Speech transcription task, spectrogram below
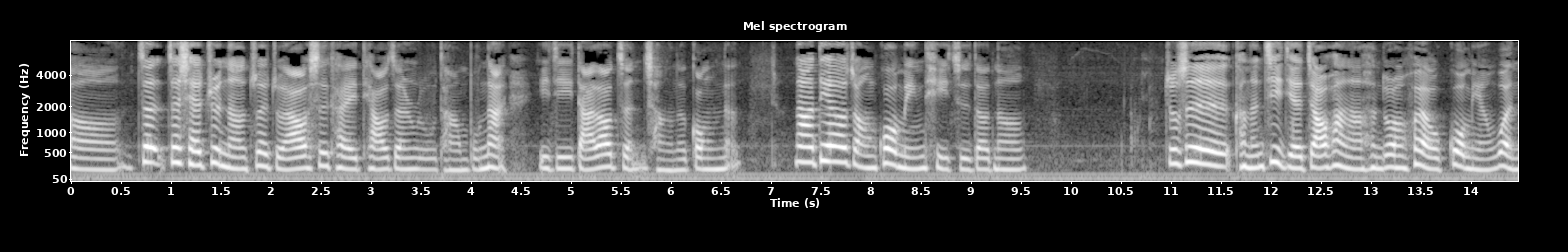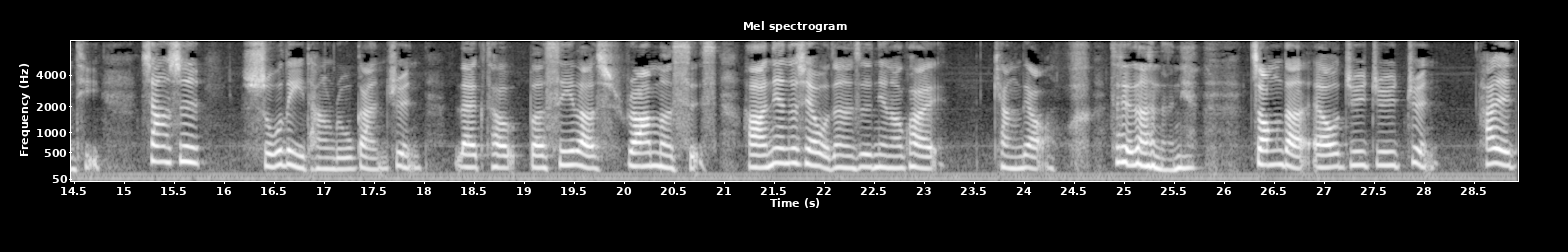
嗯，这这些菌呢，最主要是可以调整乳糖不耐，以及达到整肠的功能。那第二种过敏体质的呢，就是可能季节交换了，很多人会有过敏问题，像是鼠李糖乳杆菌 （Lactobacillus rhamnosus）。好，念这些我真的是念到快腔调，这些真的很难念。中的 LGG 菌，它也。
